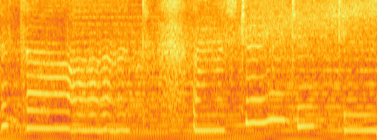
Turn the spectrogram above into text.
not thought. I'm a stranger to.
